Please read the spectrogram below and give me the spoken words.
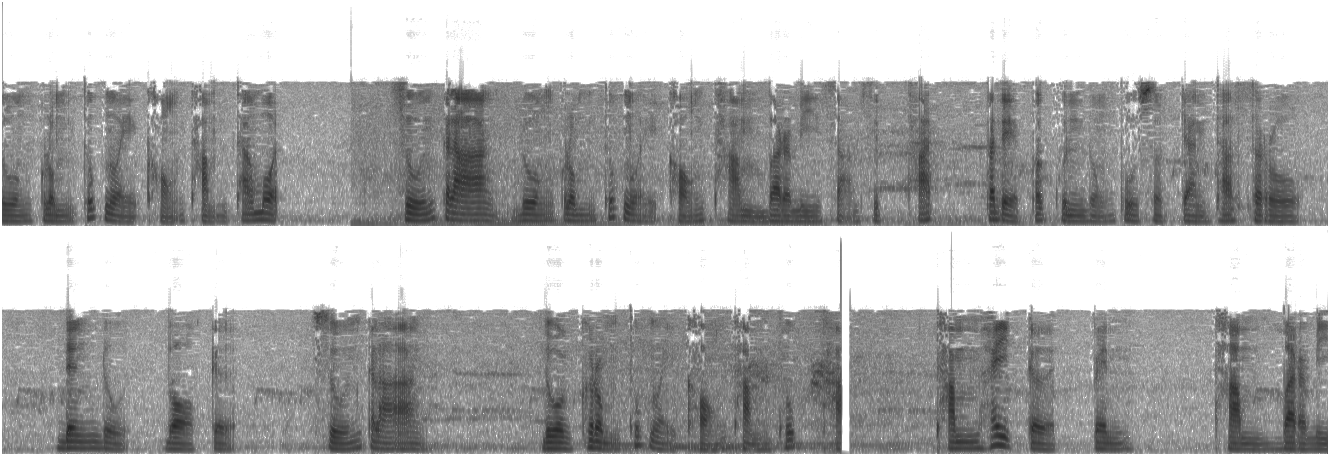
ดวงกลมทุกหน่วยของธรรมทั้งหมด ศูนย์กลางดวงกลมทุกหน่วยของธรรมบารมีสามสิบทัศน์ พระเดชพระคุณหลวงปู่สดจันทัสโร ดึงดูดบอกเกิด ศูนย์กลาง ดวงกลมทุกหน่วยของธรรมทุกธรรมทำให้เกิดเป็นธรรมบารมี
